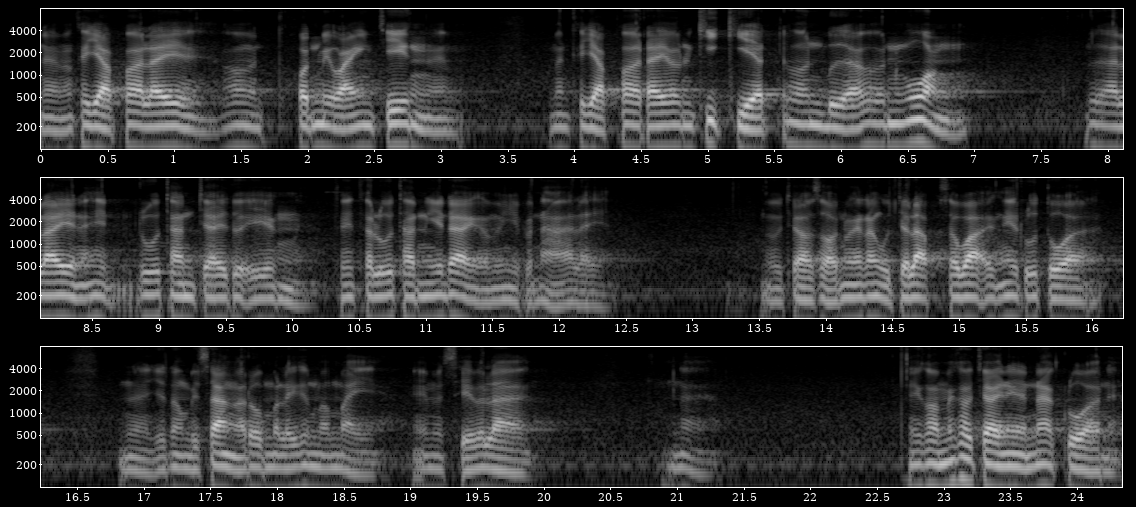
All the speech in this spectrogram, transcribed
นะมันขยับเพราะอะไร เพราะมันทนไม่ไหวจริงๆ มันขยับเพราะอะไรเพราะมันขี้เกียจเพราะมันเบื่อเพราะมันง่วงหรืออะไรนะให้รู้ทันใจตัวเองถ้ารู้ทันนี้ได้ก็ไม่มีปัญหาอะไรหนูจะสอนแม้กระทั่งอุจจาระปัสสาวะเองให้รู้ตัวนะจะต้องไปสร้างอารมณ์อะไรขึ้นมาใหม่ ให้มันเสียเวลานะ ในความไม่เข้าใจเนี่ยน่ากลัวเนี่ย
